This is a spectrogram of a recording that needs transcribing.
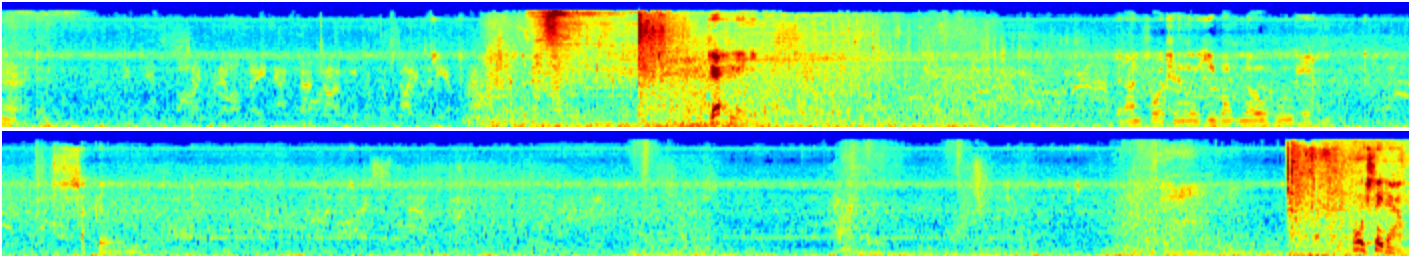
Alright then. detonated. But unfortunately, he won't know who hit him. Sucker. Boy, stay down.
